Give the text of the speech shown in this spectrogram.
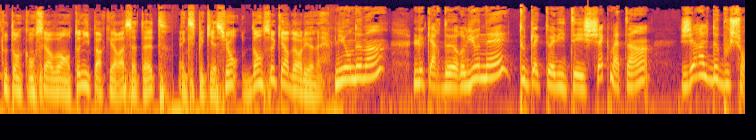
tout en conservant Tony Parker à sa tête. Explication dans ce quart d'heure lyonnais. Lyon demain, le quart d'heure lyonnais, toute l'actualité chaque matin Gérald de Bouchon.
